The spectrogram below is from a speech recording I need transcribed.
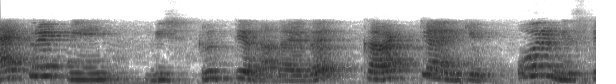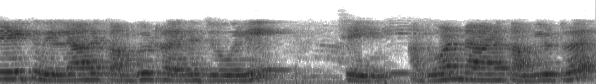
accurate mean കൃത്യത. അതായത് കറക്റ്റ് ആയിരിക്കും. ഒരു മിസ്റ്റേക്കും ഇല്ലാതെ കമ്പ്യൂട്ടർ അതിന്റെ ജോലി ചെയ്യും. അതുകൊണ്ടാണ് കമ്പ്യൂട്ടർ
